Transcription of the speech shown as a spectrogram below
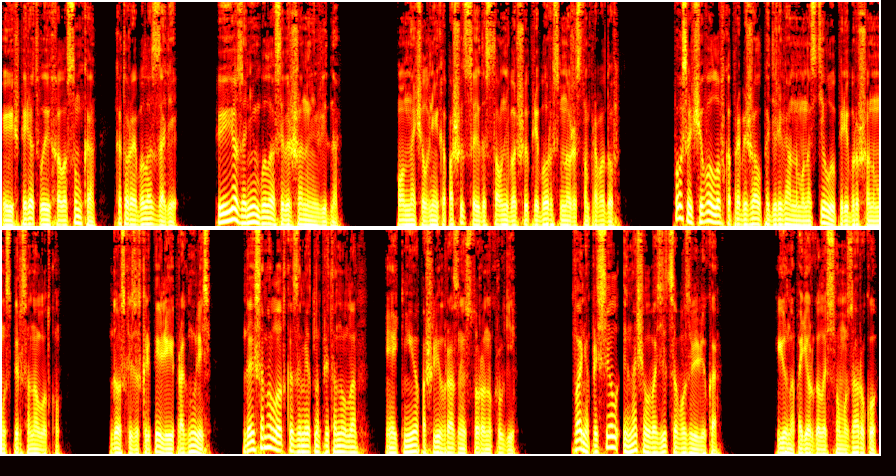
и вперед выехала сумка, которая была сзади, и ее за ним было совершенно не видно. Он начал в ней копошиться и достал небольшой прибор с множеством проводов. После чего ловко пробежал по деревянному настилу, переброшенному с пирса на лодку. Доски заскрипели и прогнулись, да и сама лодка заметно притонула, и от нее пошли в разные стороны круги. Ваня присел и начал возиться возле люка. Юна подергала Сему за руку,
